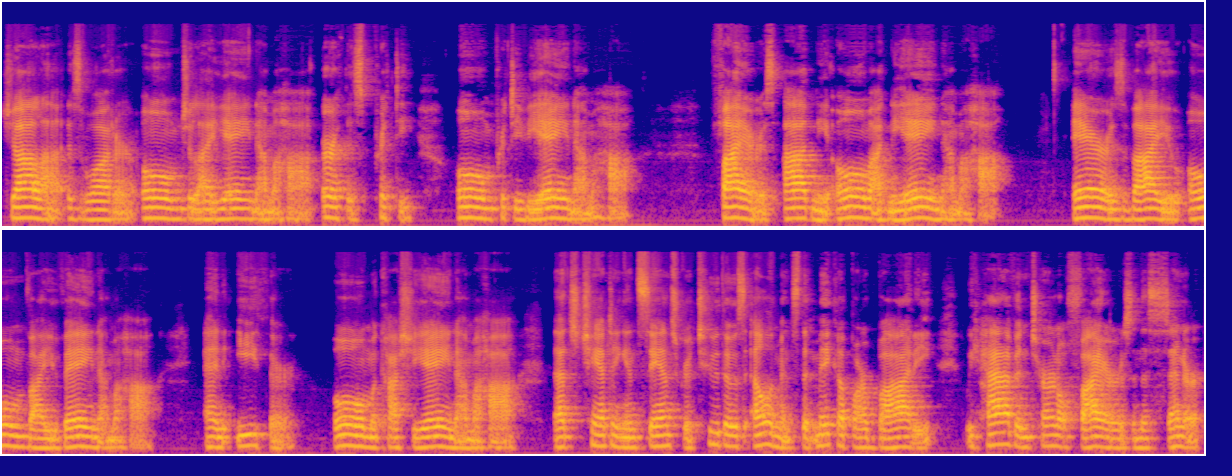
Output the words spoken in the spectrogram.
Jala is water. Om Jalaye Namaha. Earth is Prithvi. Om Prithivye Namaha. Fire is Agni, Om Agniye Namaha. Air is Vayu, Om Vayuve Namaha. And ether, Om Akashiye Namaha. That's chanting in Sanskrit to those elements that make up our body. We have internal fires in the center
